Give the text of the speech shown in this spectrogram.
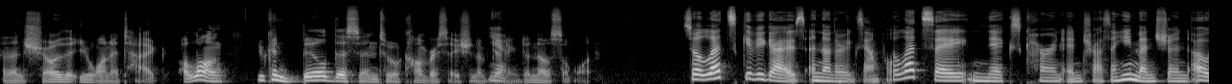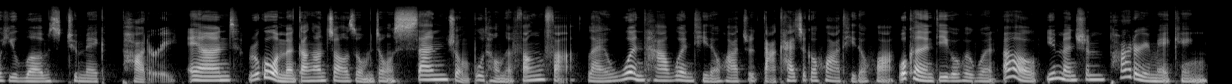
and then show that you want to tag along. You can build this into a conversation of Yeah. getting to know someone. So let's give you guys another example. So let's say Nick's current interest, and he mentioned, oh, he loves to make pottery. And 如果我们刚刚照着我们这种三种不同的方法来问他问题的话，就打开这个话题的话，我可能第一个会问，Oh, you mentioned pottery making.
